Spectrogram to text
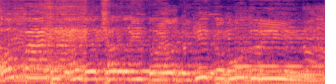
ਉਹ ਬੈਠ ਕੇ ਜੇ ਛਤਰੀ ਤੋਂ ਉੱਡ ਗਈ ਕਬੂਤਰੀ।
